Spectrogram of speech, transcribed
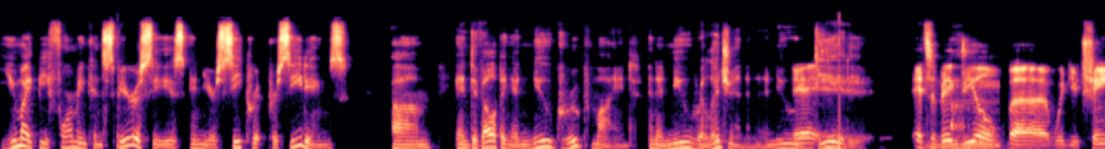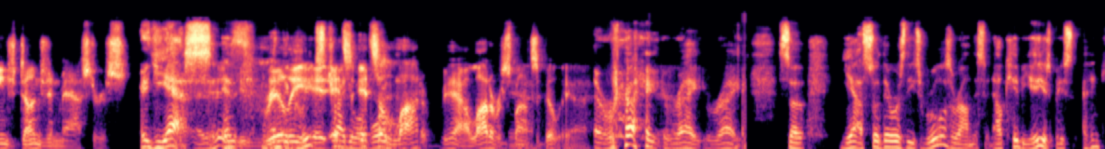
you might be forming conspiracies in your secret proceedings um, and developing a new group mind and a new religion and a new it, deity. It's a big um, deal uh, when you change dungeon masters. Yes, and, really, it, it's, it's a lot of yeah, a lot of responsibility. Yeah, yeah. Right, yeah. right, right. So yeah, so there was these rules around this, and Alcibiades, basically, I think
